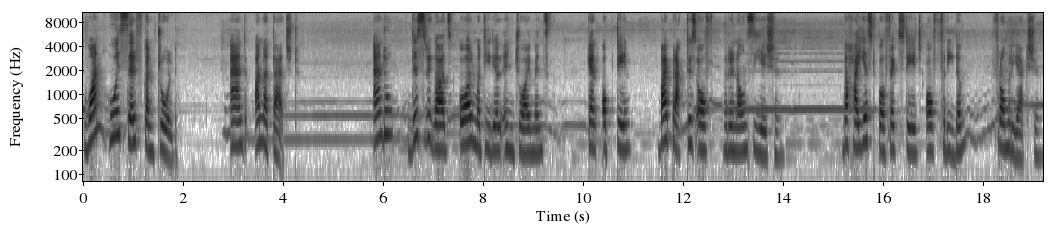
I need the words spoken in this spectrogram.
One who is self controlled and unattached and who disregards all material enjoyments can obtain by practice of renunciation the highest perfect stage of freedom from reaction.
